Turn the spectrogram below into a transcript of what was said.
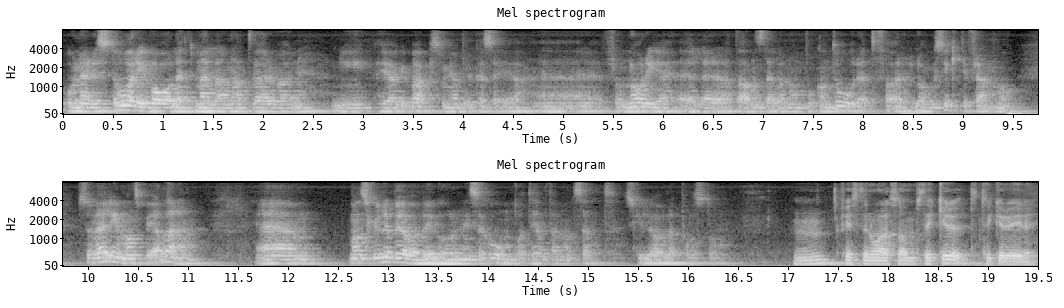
och när det står i valet mellan att värva en ny högerback, som jag brukar säga, eh, från Norge eller att anställa någon på kontoret för långsiktig framgång, så väljer man spelaren. Eh, man skulle behöva bygga organisation på ett helt annat sätt, skulle jag vilja påstå. Mm. Finns det några som sticker ut, tycker du?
